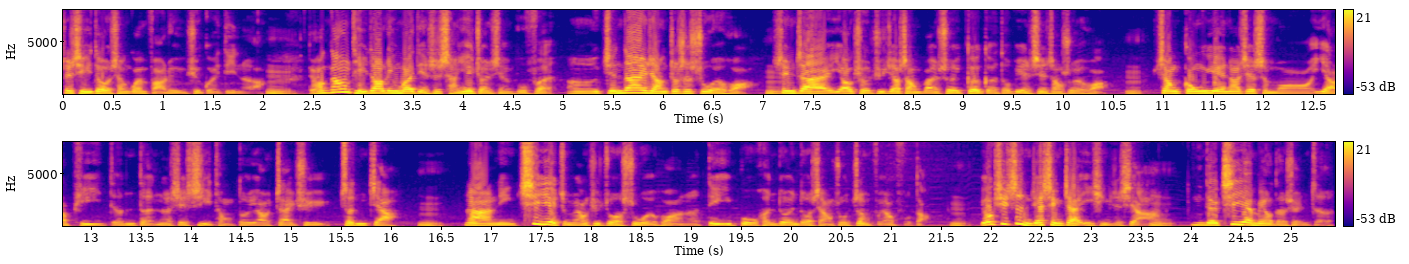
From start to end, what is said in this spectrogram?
这其实都有相关法律去规定的啦。嗯，对然后刚刚提到另外一点是产业转型的部分，呃，简单来讲就是数位化。嗯现在要求居家上班，所以各个都变线上数位化。嗯，像工业那些什么 ERP 等等那些系统都要再去增加。嗯，那你企业怎么样去做数位化呢？第一步，很多人都想说政府要辅导，嗯，尤其是你在现在疫情之下、啊，嗯你的企业没有得选择。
